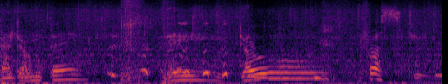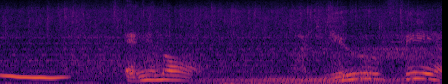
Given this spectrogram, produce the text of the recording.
Now, don't they? They don't trust you anymore. What you fear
